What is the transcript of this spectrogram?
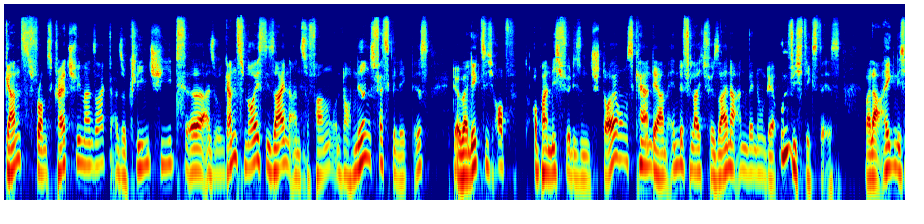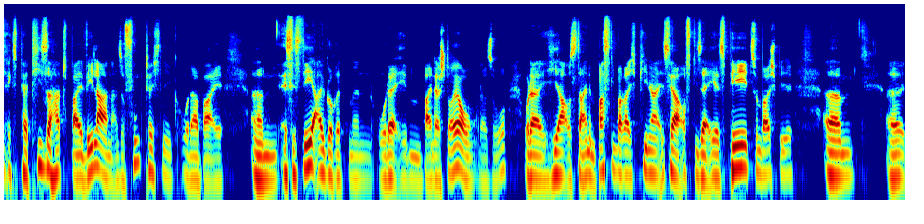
ganz from scratch, wie man sagt, also Clean Sheet, äh, also ein ganz neues Design anzufangen und noch nirgends festgelegt ist, der überlegt sich, ob, ob er nicht für diesen Steuerungskern, der am Ende vielleicht für seine Anwendung der unwichtigste ist, weil er eigentlich Expertise hat bei WLAN, also Funktechnik oder bei ähm, SSD-Algorithmen oder eben bei der Steuerung oder so. Oder hier aus deinem Bastelbereich, Pina, ist ja oft dieser ESP zum Beispiel. Ähm, äh,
